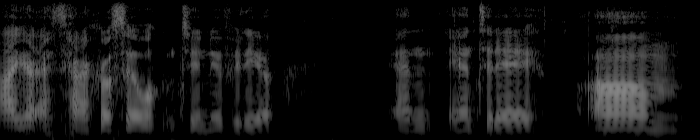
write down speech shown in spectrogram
Hi guys, Hackro so welcome to a new video. And and today, um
